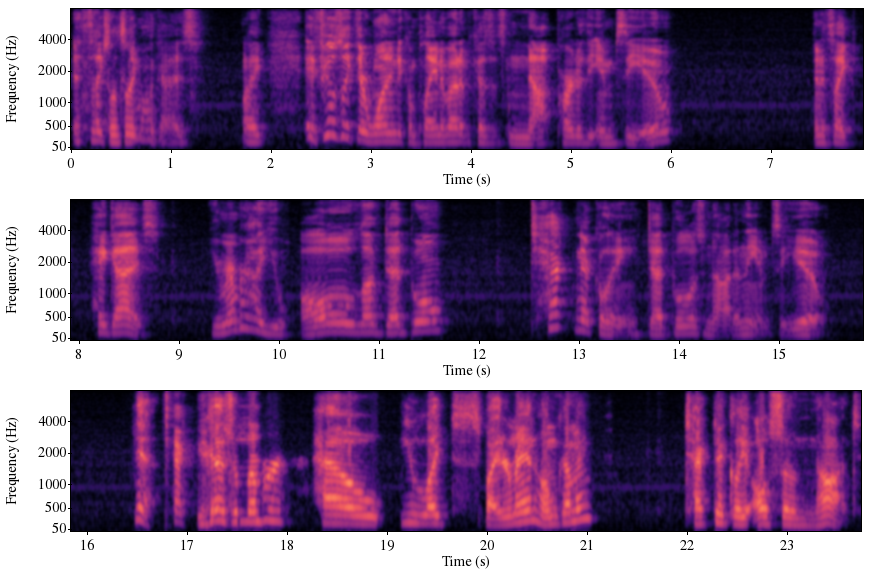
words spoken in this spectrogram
It's like, So it's like- come on, guys. Like, it feels like they're wanting to complain about it because it's not part of the MCU. And it's like, hey, guys, you remember how you all love Deadpool? Technically, Deadpool is not in the MCU. Yeah, Technically. you guys remember how you liked Spider-Man: Homecoming? Technically, also not,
